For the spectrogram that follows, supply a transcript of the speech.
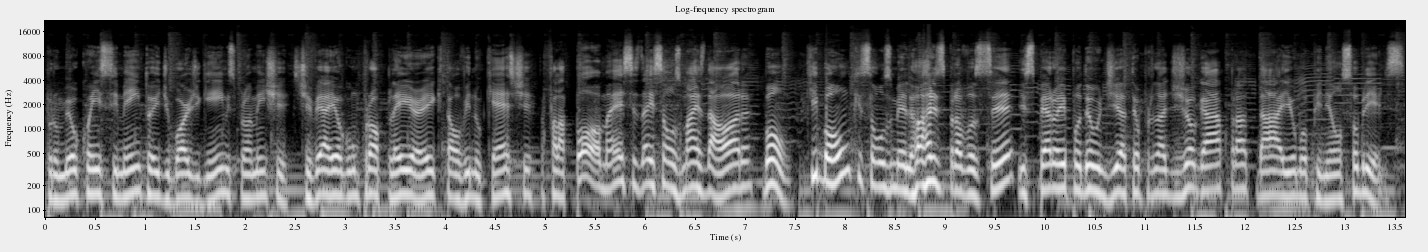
pro meu conhecimento aí de board games. Provavelmente, se tiver aí algum pro player aí que tá ouvindo o cast, vai falar, pô, mas esses daí são os mais da hora. Bom, que bom que são os melhores para você. Espero aí poder um dia ter a oportunidade de jogar pra dar aí uma opinião sobre eles.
